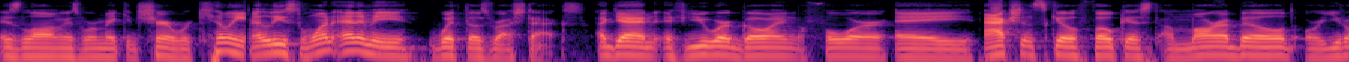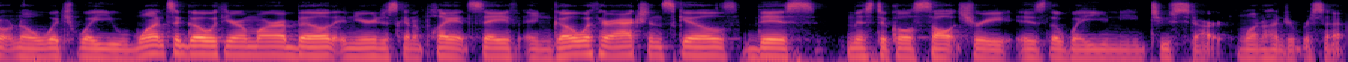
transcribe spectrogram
as long as we're making sure we're killing at least one enemy with those rush stacks. Again, if you were going for a action skill focused Amara build or you don't know which way you want to go with your Amara build and you're just going to play it safe and go with her action skills, this mystical assault tree is the way you need to start 100%.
